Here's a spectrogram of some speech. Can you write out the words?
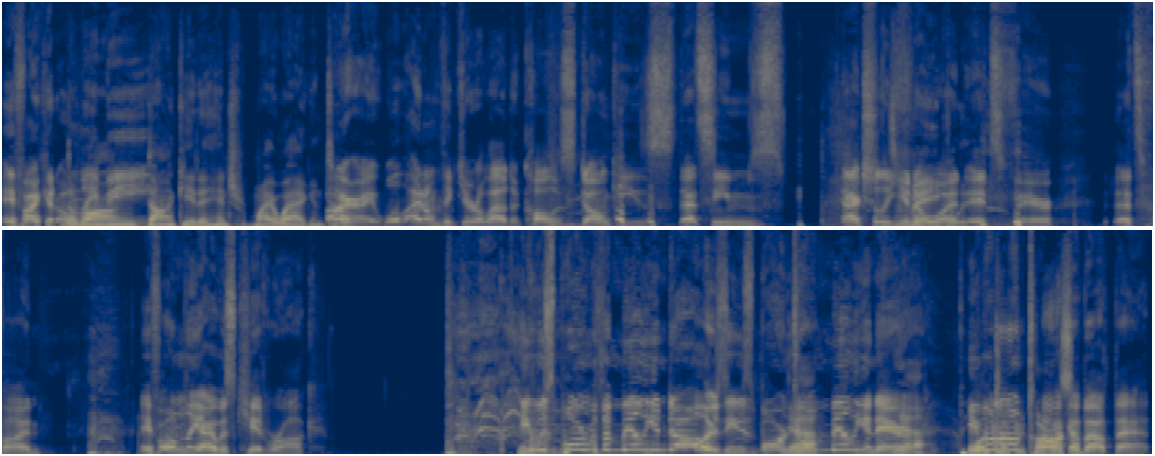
If I could only the wrong be donkey to hitch my wagon to." All right. Well, I don't think you're allowed to call us donkeys. that seems actually, It's you know what? It's fair. That's fine. If only I was Kid Rock. he was born with a million dollars. He was born Yeah. to a millionaire. Yeah. People don't talk about that.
